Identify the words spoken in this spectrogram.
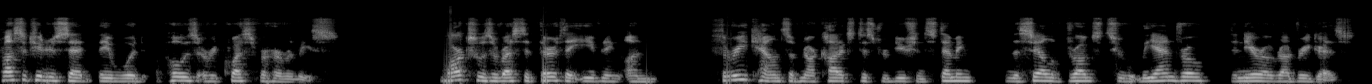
Prosecutors said they would oppose a request for her release. Marks was arrested Thursday evening on three counts of narcotics distribution stemming from the sale of drugs to Leandro De Niro Rodriguez,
